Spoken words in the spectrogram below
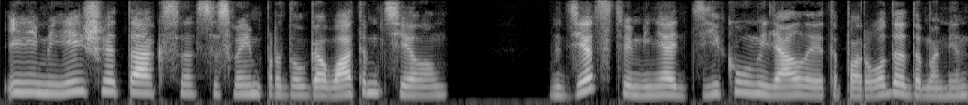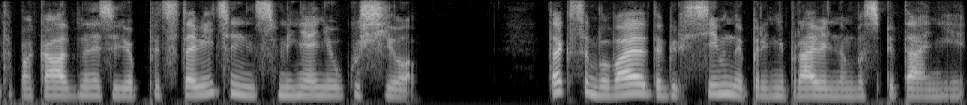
Или милейшая такса со своим продолговатым телом. В детстве меня дико умиляла эта порода до момента, пока одна из ее представительниц меня не укусила. Таксы бывают агрессивны при неправильном воспитании.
